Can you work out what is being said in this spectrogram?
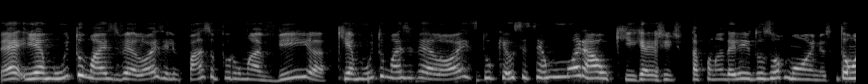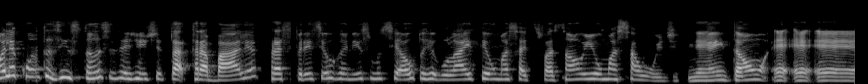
né? E é muito mais veloz, ele passa por uma via que é muito mais veloz do que o sistema moral, que a gente está falando ali dos hormônios. Então, olha quantas instâncias a gente tá, trabalha para esse organismo se autorregular e ter uma satisfação e uma saúde, né? Então, é, é, é,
